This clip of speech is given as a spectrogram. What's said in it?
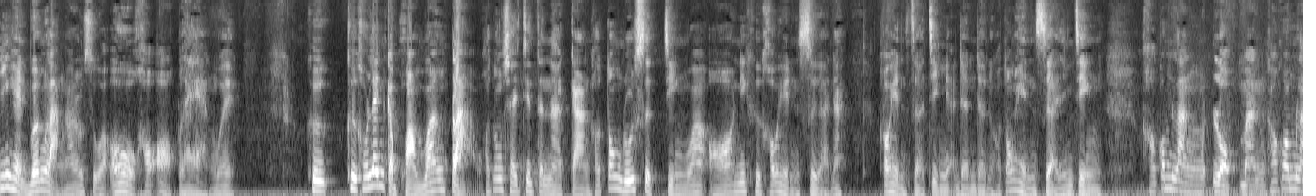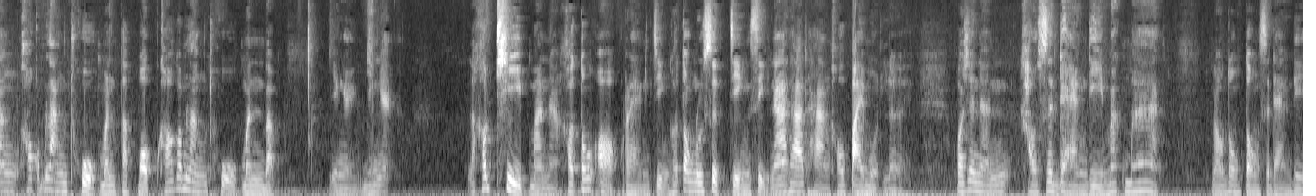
ยิ่งเห็นเบื้องหลังอะรู้สึกว่าโอ้เขาออกแรงเว้ยคือคือเขาเล่นกับความว่างเปล่าเขาต้องใช้จินตนาการเขาต้องรู้สึกจริงว่าอ๋อนี่คือเขาเห็นเสือนะเเขาเห็นเสือจริงเนี่ยเดินเดินเขาต้องเห็นเสือจริง ๆ เขากำลังหลบมันเขากำลังเขากำลังถูกมันตะปบเขากำลังถูกมันแบบยังไงยังไงแล้วเขาถีบมันอะเขาต้องออกแรงจริงเขาต้องรู้สึกจริงสีหน้าท่าทางเขาไปหมดเลย เพราะฉะนั้นเขาแสดงดีมากๆ น้องตรงๆ แสดงดี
